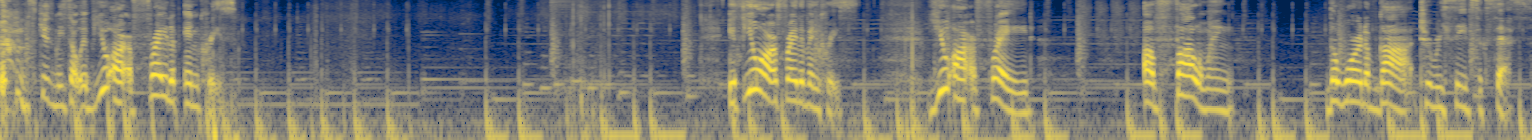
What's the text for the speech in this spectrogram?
Excuse me. So, if you are afraid of increase, If you are afraid of increase, you are afraid of following the word of God to receive success.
